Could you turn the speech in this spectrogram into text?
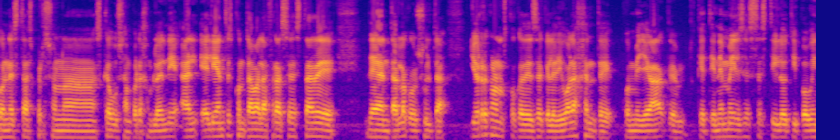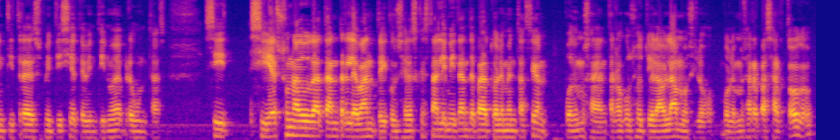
con estas personas que abusan? Por ejemplo, Eli, antes contaba la frase esta de, de adelantar la consulta. Yo reconozco que desde que le digo a la gente, cuando me llega que, que tiene mails de este estilo, tipo 23, 27, 29 preguntas, si si es una duda tan relevante y consideras que es tan limitante para tu alimentación, podemos adelantar la consulta y lo hablamos y luego volvemos a repasar todo.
